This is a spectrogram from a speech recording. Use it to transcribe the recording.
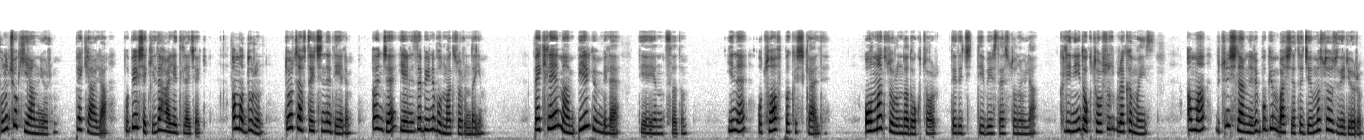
Bunu çok iyi anlıyorum. Pekala, bu bir şekilde halledilecek. Ama durun, dört hafta içinde diyelim. Önce yerinize birini bulmak zorundayım. Bekleyemem bir gün bile diye yanıtladım. Yine o tuhaf bakış geldi. Olmak zorunda doktor dedi ciddi bir ses tonuyla. Kliniği doktorsuz bırakamayız. Ama bütün işlemleri bugün başlatacağıma söz veriyorum.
